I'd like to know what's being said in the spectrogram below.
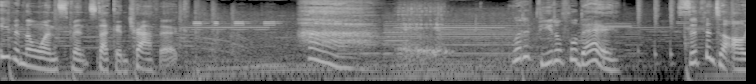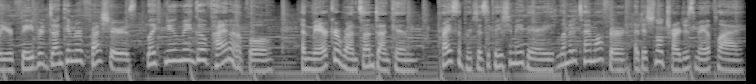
even the ones spent stuck in traffic. Eh, what a beautiful day. Sip into all your favorite Dunkin' refreshers like new mango pineapple. America runs on Dunkin'. Price and participation may vary. Limited time offer. Additional charges may apply.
